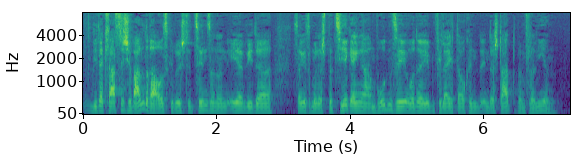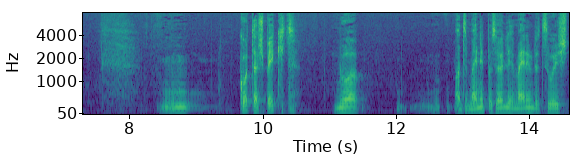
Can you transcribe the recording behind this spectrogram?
wie der klassische Wanderer ausgerüstet sind, sondern eher wie der, sage ich jetzt mal, der Spaziergänger am Bodensee oder eben vielleicht auch in, in der Stadt beim Flanieren? Gott Aspekt. Nur, also meine persönliche Meinung dazu ist,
